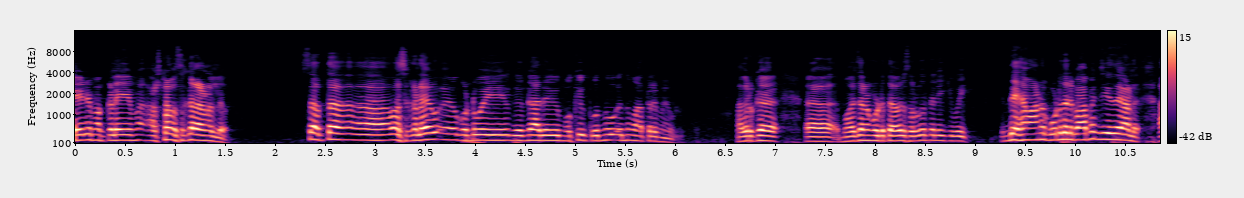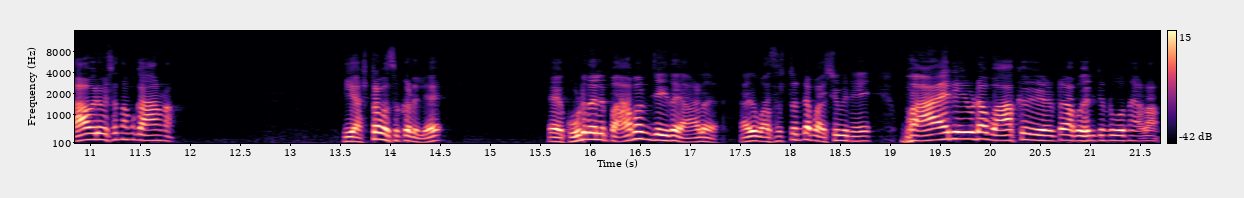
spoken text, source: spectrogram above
ഏഴ് മക്കളെയും അഷ്ടവസുക്കളാണല്ലോ. സപ്ത വസുക്കളെ കൊണ്ടുപോയി ഗംഗാദേവി മുക്കി കൊന്നു എന്ന് മാത്രമേ ഉള്ളൂ. അവർക്ക് മോചനം കൊടുത്ത് അവർ സ്വർഗത്തിലേക്ക് പോയി. ഇദ്ദേഹമാണ് കൂടുതൽ പാപം ചെയ്ത ആൾ ആ ഒരു വശം നമുക്ക് കാണണം. ഈ അഷ്ടവസുക്കളിൽ കൂടുതൽ പാപം ചെയ്ത ആൾ അതായത് വസിഷ്ഠന്റെ പശുവിനെ ഭാര്യയുടെ വാക്ക് കേട്ട് അപഹരിച്ചുകൊണ്ട് പോകുന്ന ആളാണ്.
